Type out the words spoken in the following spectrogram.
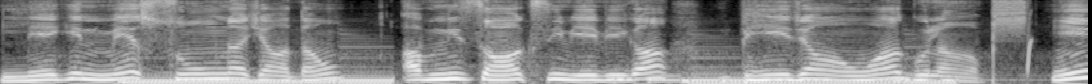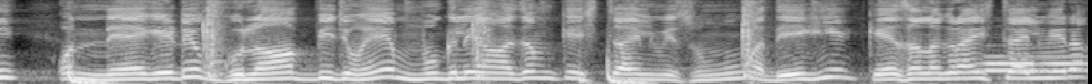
लेकिन मैं सूंघना चाहता हूँ। अपनी साक्षी बेबी का भेजा हुआ गुलाब। ये? और नेगेटिव गुलाब भी जो है मुगले आज़म के स्टाइल में सूंघूँगा। देखिए कैसा लग रहा है स्टाइल मेरा?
